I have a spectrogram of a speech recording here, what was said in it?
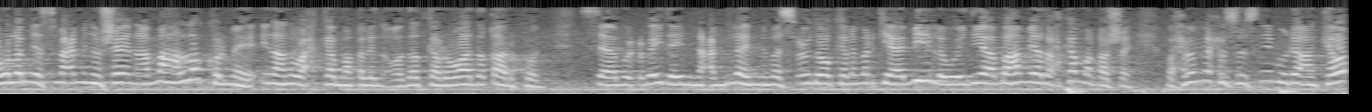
aw lam yasmac minhu shayan ama ha la kulme inaanu wax ka maqlin oo dadka ruwaada qaarkood sida abu cubayda ibn cabdillahi ibni mascuud oo kale markii aabihii la weydiiyey abaha miyaad wax ka maqashay waxba ma xusuusni bu hi aan kaba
